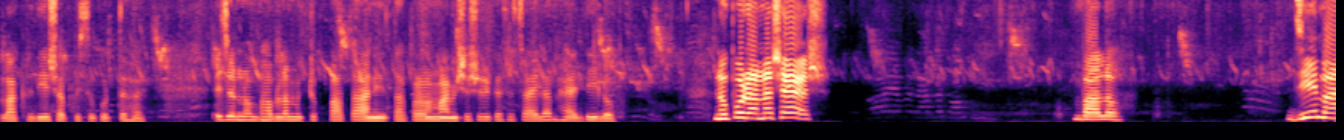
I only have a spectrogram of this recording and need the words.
লাকড়ি দিয়ে সব কিছু করতে হয়। এই জন্য ভাবলাম একটু পাতা আনি, তারপর আমার মামি শাশুড়ির কাছে চাইলাম হ্যাঁ দিল। নুপুর, রান্না শেষ? ভালো। জি মা।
